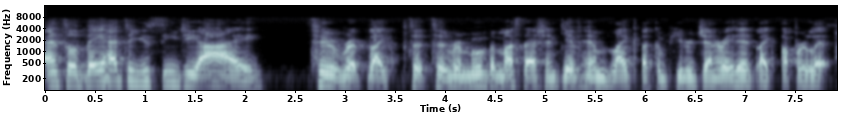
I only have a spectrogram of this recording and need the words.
and so they had to use CGI to re- like to, to remove the mustache and give him like a computer generated like upper lip.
